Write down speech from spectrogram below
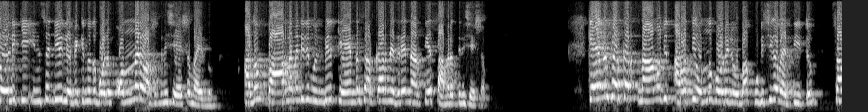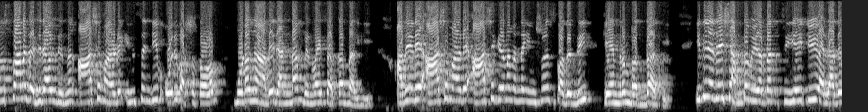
ജോലിക്ക് ഇൻസെന്റീവ് ലഭിക്കുന്നത് പോലും ഒന്നര വർഷത്തിന് ശേഷമായിരുന്നു. അതും പാർലമെന്റിന് മുൻപിൽ കേന്ദ്ര സർക്കാരിനെതിരെ നടത്തിയ സമരത്തിന് ശേഷം. കേന്ദ്ര സർക്കാർ നാനൂറ്റി അറുപത്തി ഒന്ന് കോടി രൂപ കുടിശ്ശിക വരുത്തിയിട്ടും സംസ്ഥാന ഖജനാവിൽ നിന്ന് ആശമാരുടെ ഇൻസെന്റീവ് ഒരു വർഷത്തോളം മുടങ്ങാതെ രണ്ടാം പിണറായി സർക്കാർ നൽകി. അതിനിടെ ആശമാരുടെ ആശകിരണം എന്ന ഇൻഷുറൻസ് പദ്ധതി കേന്ദ്രം റദ്ദാക്കി. ഇതിനെതിരെ ശബ്ദമുയർത്താൻ സി ഐ ടി യു അല്ലാതെ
